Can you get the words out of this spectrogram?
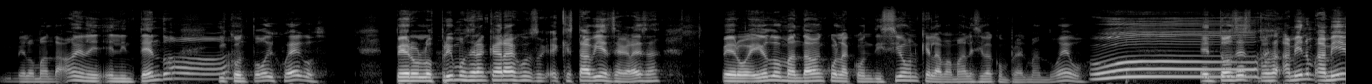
Y me lo mandaban en el Nintendo y Ah. con todo y juegos. Pero los primos eran carajos, eh, que está bien, se agradece. ¿ah? Pero ellos los mandaban con la condición que la mamá les iba a comprar el más nuevo. Uh. Entonces, pues a mí, a mí,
